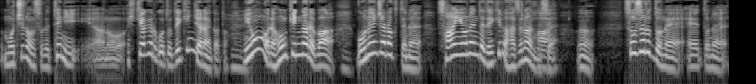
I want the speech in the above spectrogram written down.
もちろんそれ手にあの引き上げることできんじゃないかと、うん、日本がね本気になれば5年じゃなくてね34年でできるはずなんですよ。うんそうするとね、えっ、ー、とね、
